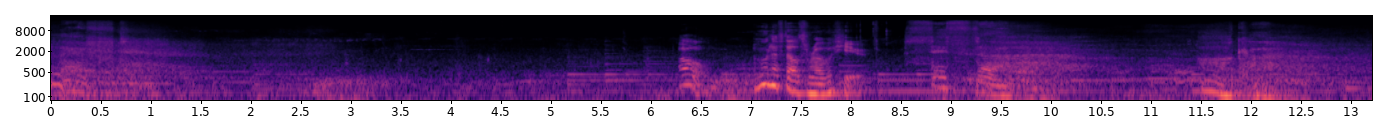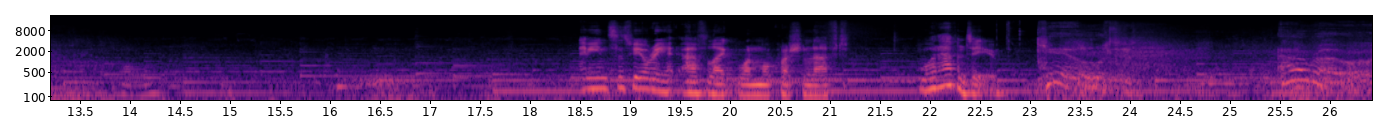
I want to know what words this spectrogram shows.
Left. Oh, who left Elturel with you? Sister. Arca. I mean, since we already have like one more question left, what happened to you? Killed. Arrow.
